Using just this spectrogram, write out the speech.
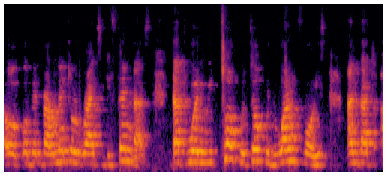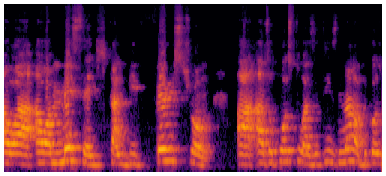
of, of, environmental rights defenders that when we talk, we talk with one voice and that our, our message can be very strong uh, as opposed to as it is now because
